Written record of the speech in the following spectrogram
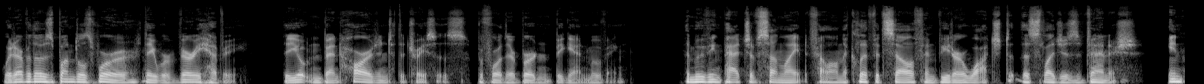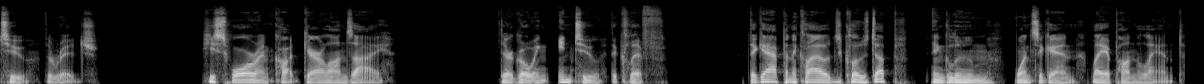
Whatever those bundles were, they were very heavy. The Jotun bent hard into the traces before their burden began moving. The moving patch of sunlight fell on the cliff itself, and Vidar watched the sledges vanish into the ridge. He swore and caught Garlon's eye. They're going into the cliff. The gap in the clouds closed up, and gloom once again lay upon the land.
